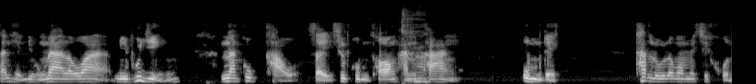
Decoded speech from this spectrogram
ท่านเห็นอยู่ข้างหน้าแล้วว่า มีผู้หญิงนั่งคุกเข่าใส่ชุดคลุมท้องหันข้าง อุ้มเด็ก ท่านรู้แล้วว่าไม่ใช่คน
